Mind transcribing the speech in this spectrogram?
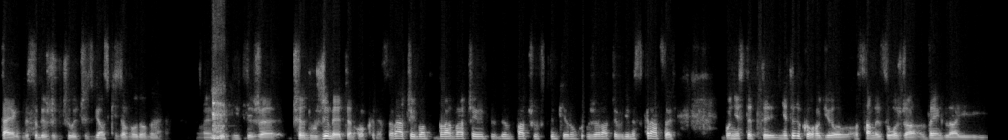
tak, jakby sobie życzyły czy związki zawodowe, górnicy, że przedłużymy ten okres. Raczej, raczej bym patrzył w tym kierunku, że raczej będziemy skracać, bo niestety nie tylko chodzi o, o same złoża węgla i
